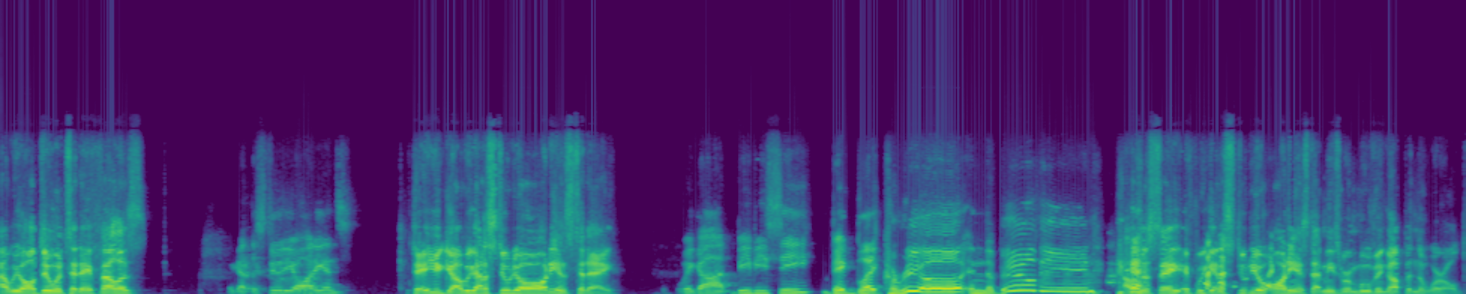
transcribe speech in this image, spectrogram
How we all doing today, fellas? We got the studio audience. There you go. We got a studio audience today. We got BBC, Big Blake Korea in the building. I was gonna say, if we get a studio audience, that means we're moving up in the world.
